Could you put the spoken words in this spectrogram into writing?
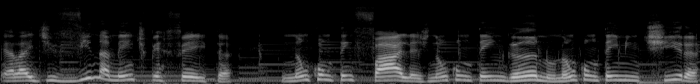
ela é divinamente perfeita, não contém falhas, não contém engano, não contém mentira,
